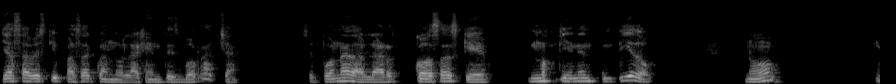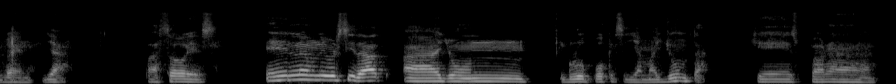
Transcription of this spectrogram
ya sabes qué pasa cuando la gente es borracha. Se pone a hablar cosas que no tienen sentido, ¿no? Bueno, ya, pasó eso. En la universidad hay un grupo que se llama Junta, que es para,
